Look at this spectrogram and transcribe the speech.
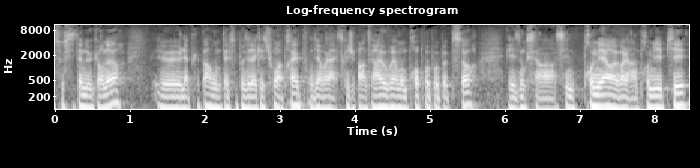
ce système de corner, euh, la plupart vont peut-être se poser la question après pour dire voilà, est-ce que j'ai pas intérêt à ouvrir mon propre pop-up store? Et donc c'est un, c'est une première, euh, voilà, un premier pied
